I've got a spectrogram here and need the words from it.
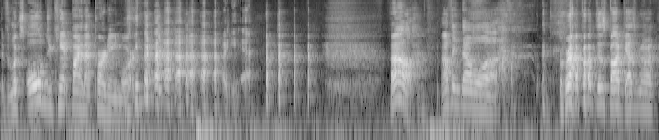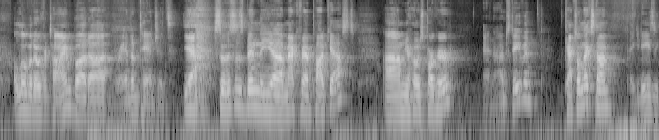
If it looks old, you can't buy that part anymore. yeah. Oh, I think that will uh, wrap up this podcast. We went a little bit over time, but uh, Random tangents. yeah. So this has been the uh, Macrofab podcast. I'm your host Parker. And I'm Stephen. Catch y'all next time. Take it easy.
